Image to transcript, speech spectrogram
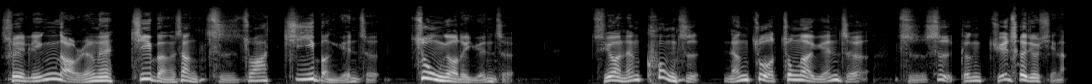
所以领导人呢，基本上只抓基本原则、重要的原则。只要能控制、能做重要原则指示跟决策就行了，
